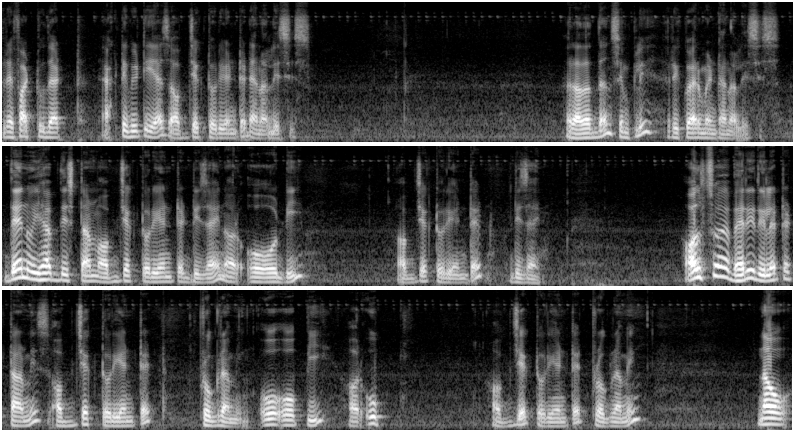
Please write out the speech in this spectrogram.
refer to that activity as object oriented analysis rather than simply requirement analysis. Then we have this term object oriented design or OOD object oriented design. Also a very related term is object oriented programming OOP or OOP object oriented programming. Now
